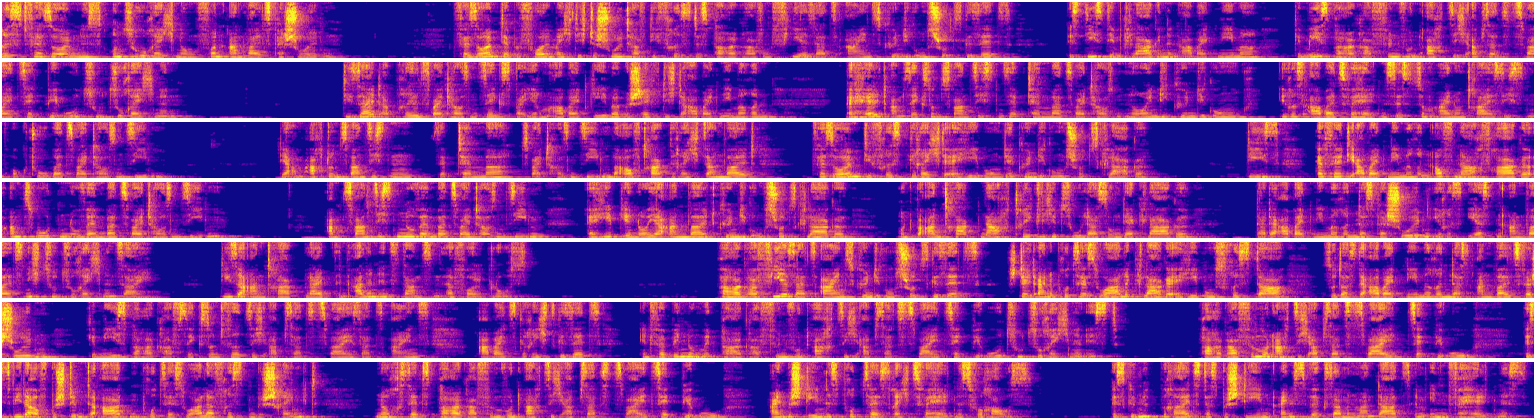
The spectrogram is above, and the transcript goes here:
Fristversäumnis und Zurechnung von Anwaltsverschulden. Versäumt der Bevollmächtigte schuldhaft die Frist des Paragraphen 4 Satz 1 Kündigungsschutzgesetz, ist dies dem klagenden Arbeitnehmer gemäß Paragraph 85 Absatz 2 ZPO zuzurechnen. Die seit April 2006 bei ihrem Arbeitgeber beschäftigte Arbeitnehmerin erhält am 26. September 2009 die Kündigung ihres Arbeitsverhältnisses zum 31. Oktober 2007. Der am 28. September 2007 beauftragte Rechtsanwalt versäumt die fristgerechte Erhebung der Kündigungsschutzklage. Dies erfährt die Arbeitnehmerin auf Nachfrage am 2. November 2007. Am 20. November 2007 erhebt ihr neuer Anwalt Kündigungsschutzklage und beantragt nachträgliche Zulassung der Klage, da der Arbeitnehmerin das Verschulden ihres ersten Anwalts nicht zuzurechnen sei. Dieser Antrag bleibt in allen Instanzen erfolglos. Paragraph 4 Satz 1 Kündigungsschutzgesetz stellt eine prozessuale Klageerhebungsfrist dar, so dass der Arbeitnehmerin das Anwaltsverschulden gemäß Paragraph 46 Absatz 2 Satz 1 Arbeitsgerichtsgesetz in Verbindung mit Paragraph 85 Absatz 2 ZPO zuzurechnen ist. Paragraph 85 Absatz 2 ZPO ist weder auf bestimmte Arten prozessualer Fristen beschränkt, noch setzt Paragraph 85 Absatz 2 ZPO ein bestehendes Prozessrechtsverhältnis voraus. Es genügt bereits das Bestehen eines wirksamen Mandats im Innenverhältnis.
